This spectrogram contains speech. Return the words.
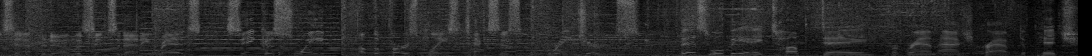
this afternoon, the Cincinnati Reds seek a sweep of the first place Texas Rangers. This will be a tough day for Graham Ashcraft to pitch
